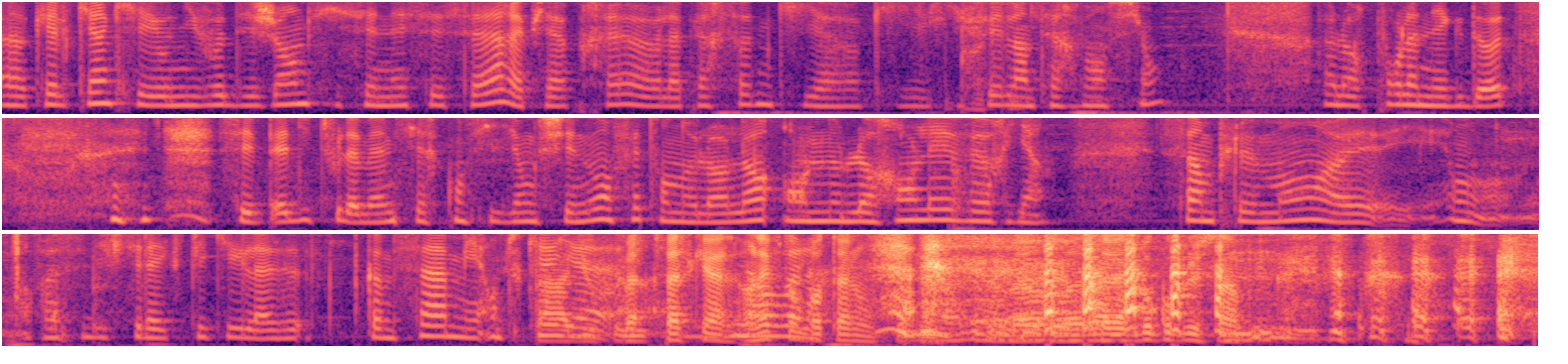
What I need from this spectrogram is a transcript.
euh, quelqu'un qui est au niveau des jambes si c'est nécessaire, et puis après euh, la personne qui, euh, qui, qui fait l'intervention. Alors pour l'anecdote, c'est pas du tout la même circoncision que chez nous. En fait, on ne leur, on ne leur enlève rien. Simplement, euh, on- enfin c'est difficile à expliquer là, comme ça, mais en tout cas, il y a- radiophonique. Bah, Pascal, Non, enlève ton pantalon. Bah, ça va être beaucoup plus simple.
